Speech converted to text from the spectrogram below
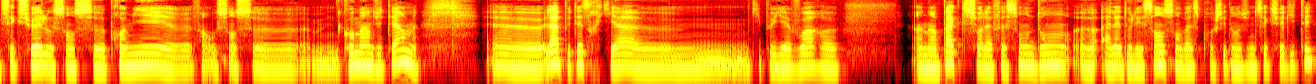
sexuelle au sens premier, enfin au sens commun du terme, là peut-être qu'il y a, qu'il peut y avoir un impact sur la façon dont, à l'adolescence, on va se projeter dans une sexualité.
